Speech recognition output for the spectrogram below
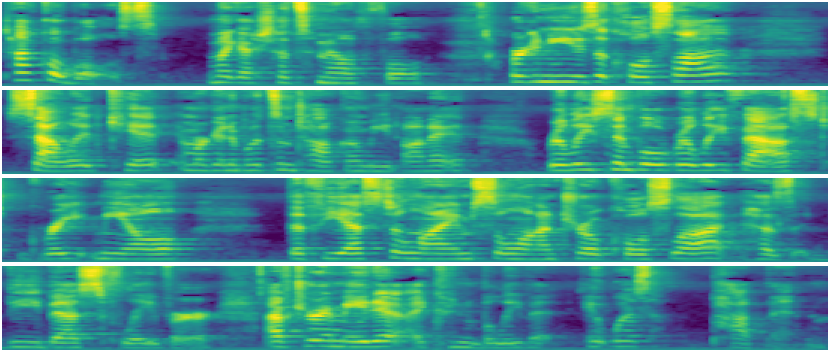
Taco Bowls. Oh my gosh, that's a mouthful. We're gonna use a coleslaw salad kit and we're gonna put some taco meat on it. Really simple, really fast, great meal. The Fiesta Lime Cilantro Coleslaw has the best flavor. After I made it, I couldn't believe it. It was poppin'.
